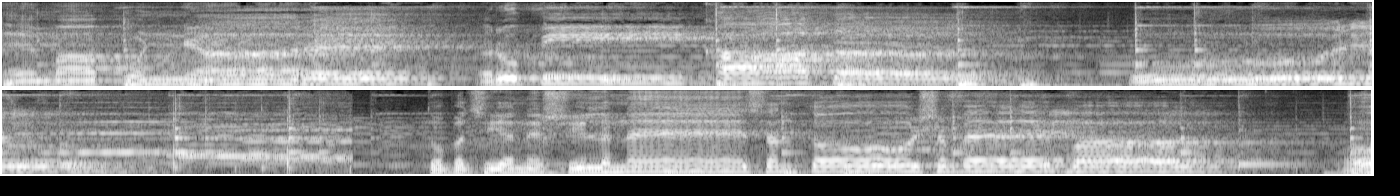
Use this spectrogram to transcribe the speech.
એમાં પુણ્ય રે રૂપી ખાત પૂર્યું તો પછી એને શીલને સંતોષ બે ફળ. ઓ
